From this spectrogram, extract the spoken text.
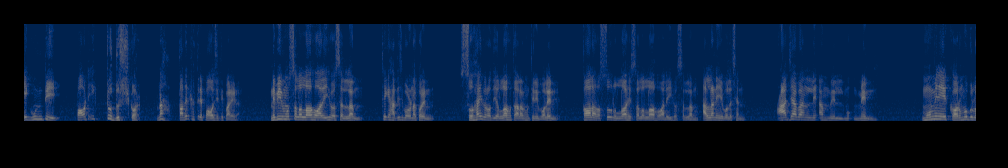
এই গুণটি পাওয়াটা একটু দুষ্কর। না, তাদের ক্ষেত্রে পাওয়া যেতে পারে না। নবী মুসাল আলী ওসাল্লাম থেকে হাদিস বর্ণনা করেন, সোহাইব রদি আল্লাহ তালাহ তিনি বলেন, কলা রসুল্লাহ সাল আলী ওসাল্লাম আল্লাহ নিয়ে বলেছেন, আজাবান আমরিল মুমিন। মুমিনের কর্মগুলো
